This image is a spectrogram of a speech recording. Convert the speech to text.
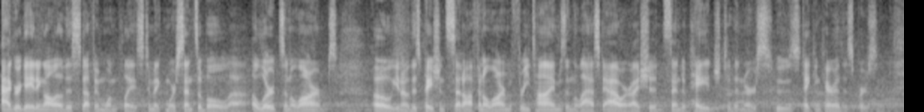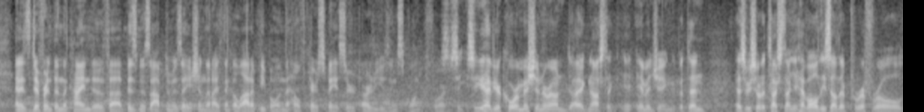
aggregating all of this stuff in one place to make more sensible uh, alerts and alarms oh, you know, this patient set off an alarm three times in the last hour, I should send a page to the nurse who's taking care of this person. And it's different than the kind of uh, business optimization that I think a lot of people in the healthcare space are, are using Splunk for. So, so, you have your core mission around diagnostic imaging, but then, as we sort of touched on, you have all these other peripheral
